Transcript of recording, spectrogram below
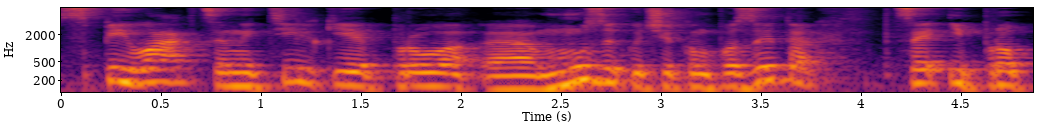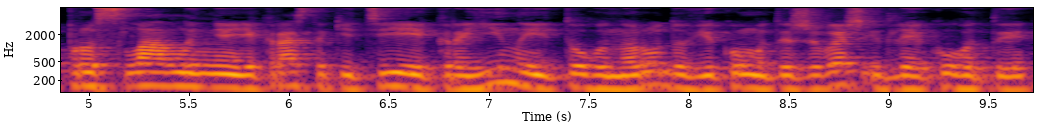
Співак це не тільки про е, музику чи композитор, це і про прославлення якраз таки тієї країни і того народу, в якому ти живеш, і для якого ти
